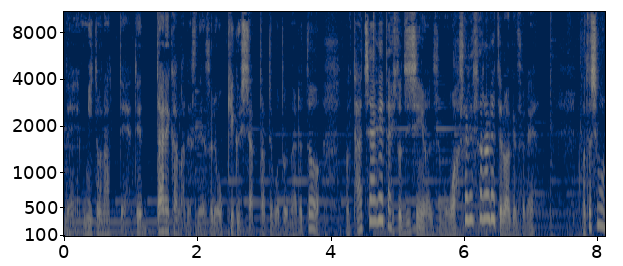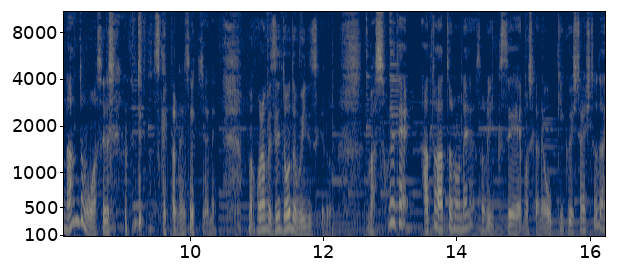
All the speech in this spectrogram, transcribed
う、ね、身となって、で、誰かがですね、それを大きくしちゃったってことになると、立ち上げた人自身はですね、もう忘れ去られてるわけですよね。私も何度も忘れ去られてますからね、それじゃね。まあ、これは別にどうでもいいんですけど、まあ、それで、後々のね、その育成、もしくはね、大きくした人た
